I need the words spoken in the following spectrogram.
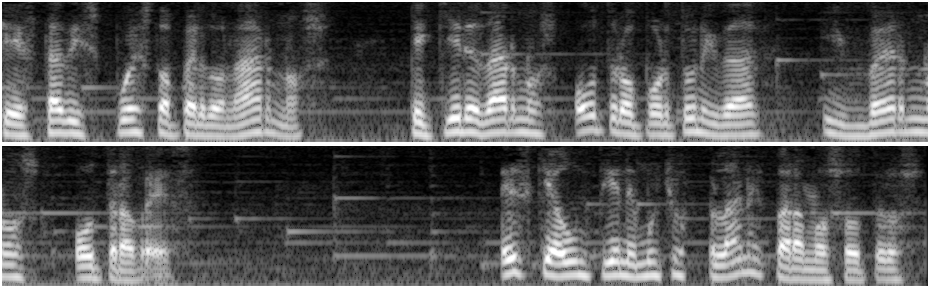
que está dispuesto a perdonarnos, que quiere darnos otra oportunidad y vernos otra vez. Es que aún tiene muchos planes para nosotros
